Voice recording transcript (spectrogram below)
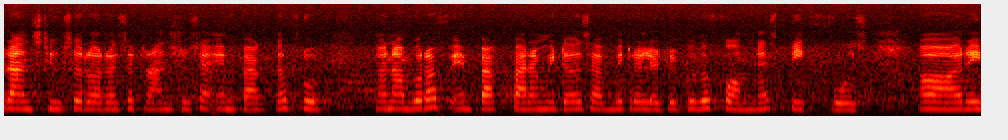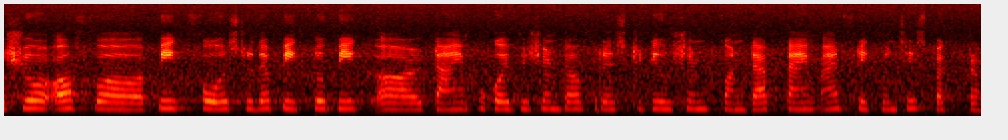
transducer or as a transducer impact the fruit. A number of impact parameters have been related to the firmness peak force, uh, ratio of uh, peak force to the peak to peak uh, time, coefficient of restitution, contact time and frequency spectrum.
